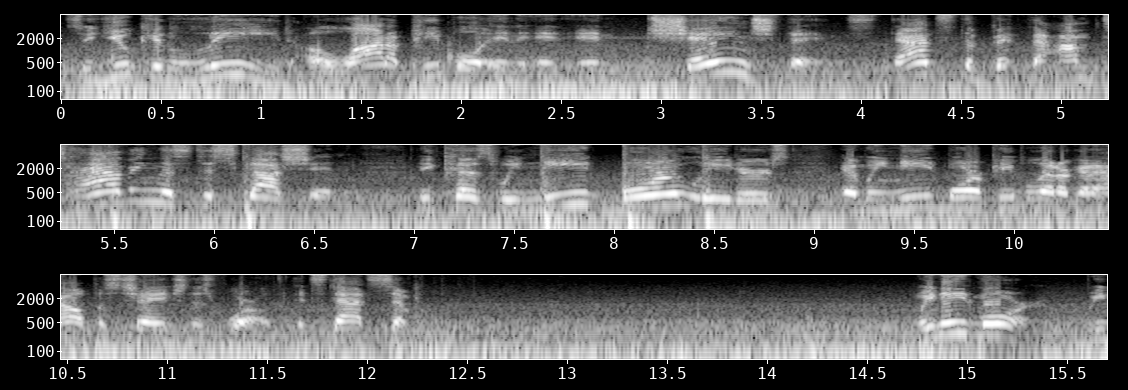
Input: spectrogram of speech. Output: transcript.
So you can lead a lot of people and, and change things. That's the bit that I'm having this discussion because we need more leaders and we need more people that are going to help us change this world. It's that simple. We need more. We,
